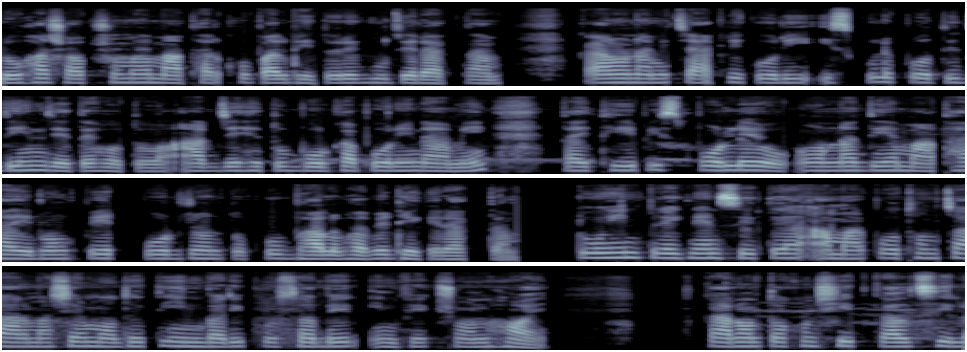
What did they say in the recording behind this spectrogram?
লোহা সবসময় মাথার খোপার ভিতরে গুজে রাখতাম, কারণ আমি চাকরি করি, স্কুলে প্রতিদিন যেতে হতো। আর যেহেতু বোরখা পরি না আমি, তাই থ্রি পিস পরলেও ওড়না দিয়ে মাথা এবং পেট পর্যন্ত খুব ভালোভাবে ঢেকে রাখতাম। টুইন প্রেগনেন্সিতে আমার প্রথম চার মাসের মধ্যে তিনবারই প্রস্রাবের ইনফেকশন হয়, কারণ তখন শীতকাল ছিল,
